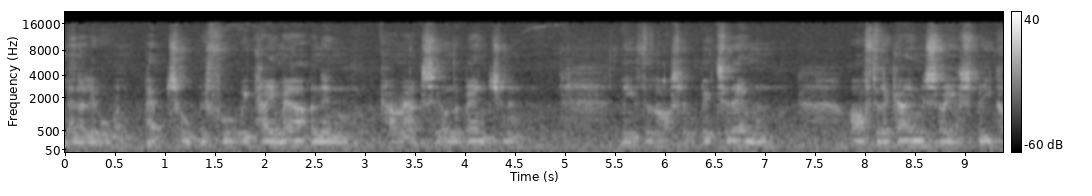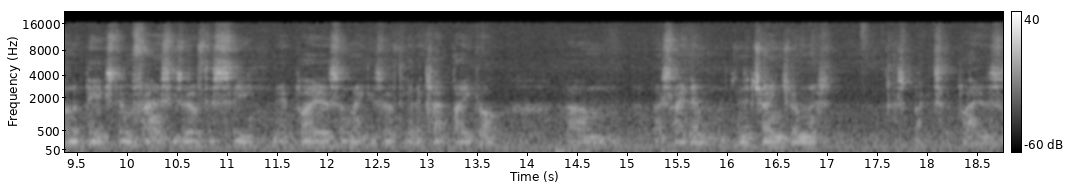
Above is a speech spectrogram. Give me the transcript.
then a little pep talk before we came out and then come out, sit on the bench and then leave the last little bit to them. And after the game, say speak on the pitch, them fans deserve to see their players and they deserve to get the clap they got. Um, I say them in the change room, that's back to the players.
